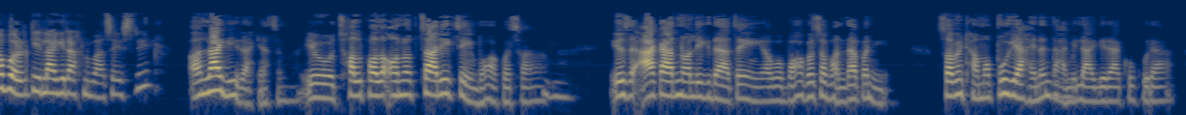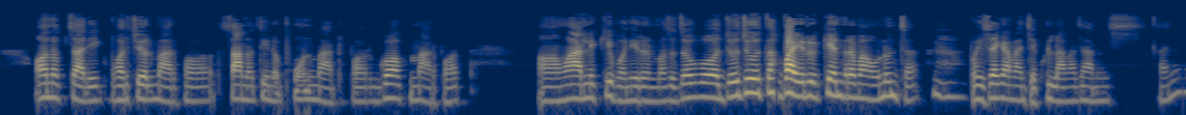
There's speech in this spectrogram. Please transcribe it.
तपाईँहरू के लागिराख्नु भएको छ यसरी? लागिराखेका छौँ। यो छलफल अनौपचारिक चाहिँ भएको छ। यो चाहिँ आकार नलिख्दा चाहिँ अब भएको छ भन्दा पनि सबै ठाउँमा पुग्या छैन नि त हामी लागिरहेको कुरा। अनौपचारिक भर्चुअल मार्फत सानोतिनो फोन मार्फत गफ मार्फत। उहाँहरूले के भनिरहनु भएको छ? जब जो जो तपाईँहरू केन्द्रमा हुनुहुन्छ भइसकेका मान्छे खुल्लामा जानुहोस् होइन?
